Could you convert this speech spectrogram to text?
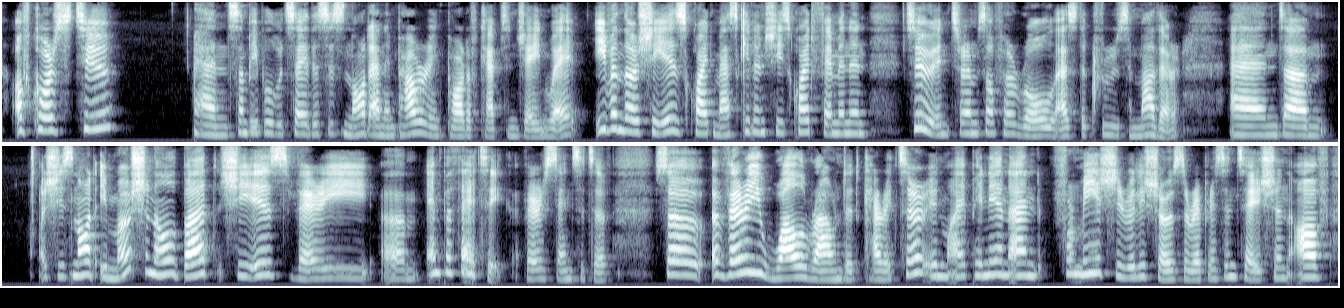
of course too and some people would say this is not an empowering part of Captain Janeway. Even though she is quite masculine, she's quite feminine too in terms of her role as the crew's mother. And um, she's not emotional, but she is very um, empathetic, very sensitive. So, a very well rounded character, in my opinion. And for me, she really shows the representation of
